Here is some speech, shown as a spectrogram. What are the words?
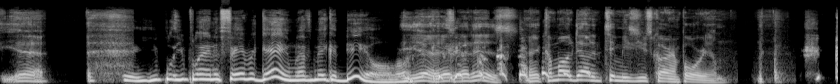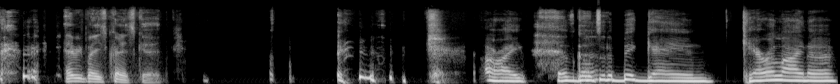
Yeah. You you playing his favorite game. Let's make a deal. Yeah, that, that is. Hey, come on down to Timmy's Used Car Emporium. Everybody's credit's good. All right, let's go to the big game. Carolina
